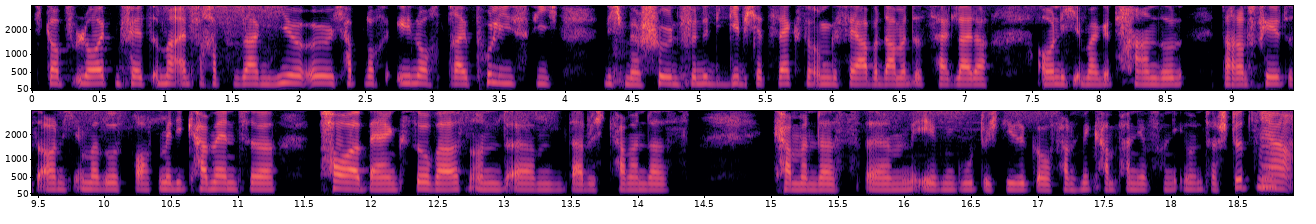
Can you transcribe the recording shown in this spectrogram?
ich glaube, Leuten fällt es immer einfacher zu sagen, hier, äh, ich habe noch eh noch drei Pullis, die ich nicht mehr schön finde, die gebe ich jetzt weg so ungefähr, aber damit ist es halt leider auch nicht immer getan, so daran fehlt es auch nicht immer so, es braucht Medikamente, Powerbanks, sowas und ähm, dadurch kann man das kann man das ähm, eben gut durch diese GoFundMe-Kampagne von ihr unterstützen. ja.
